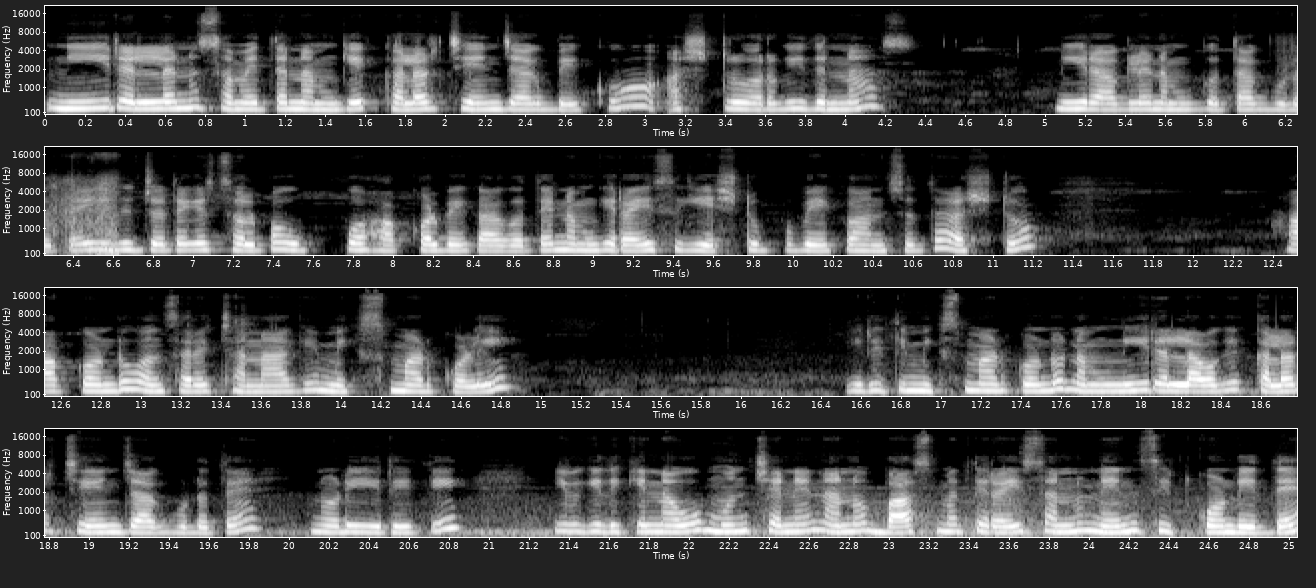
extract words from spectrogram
ನೀರೆಲ್ಲನೂ ಸಮೇತ ನಮಗೆ ಕಲರ್ ಚೇಂಜ್ ಆಗಬೇಕು. ಅಷ್ಟರವರೆಗೂ ಇದನ್ನು ನೀರಾಗಲೇ ನಮ್ಗೆ ಗೊತ್ತಾಗ್ಬಿಡುತ್ತೆ. ಇದ್ರ ಜೊತೆಗೆ ಸ್ವಲ್ಪ ಉಪ್ಪು ಹಾಕ್ಕೊಳ್ಬೇಕಾಗುತ್ತೆ ನಮಗೆ ರೈಸಿಗೆ ಎಷ್ಟು ಉಪ್ಪು ಬೇಕೋ ಅನಿಸುತ್ತೋ ಅಷ್ಟು. ಹಾಕ್ಕೊಂಡು ಒಂದ್ಸರಿ ಚೆನ್ನಾಗಿ ಮಿಕ್ಸ್ ಮಾಡ್ಕೊಳ್ಳಿ. ಈ ರೀತಿ ಮಿಕ್ಸ್ ಮಾಡಿಕೊಂಡು ನಮ್ಗೆ ನೀರೆಲ್ಲ ಹೋಗಿ ಕಲರ್ ಚೇಂಜ್ ಆಗಿಬಿಡುತ್ತೆ. ನೋಡಿ ಈ ರೀತಿ. ಇವಾಗ ಇದಕ್ಕೆ ನಾವು ಮುಂಚೆನೇ ನಾನು ಬಾಸ್ಮತಿ ರೈಸನ್ನು ನೆನೆಸಿಟ್ಕೊಂಡಿದ್ದೆ.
